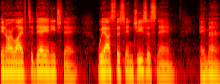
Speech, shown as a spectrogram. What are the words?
in our life today and each day. We ask this in Jesus' name. Amen.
